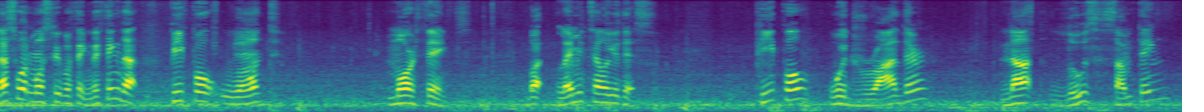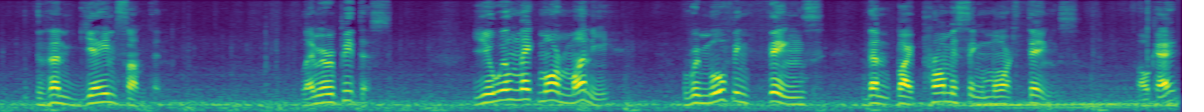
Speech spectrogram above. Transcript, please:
That's what most people think. They think that people want more things. But let me tell you this people would rather not lose something than gain something. Let me repeat this you will make more money removing things than by promising more things. Okay?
